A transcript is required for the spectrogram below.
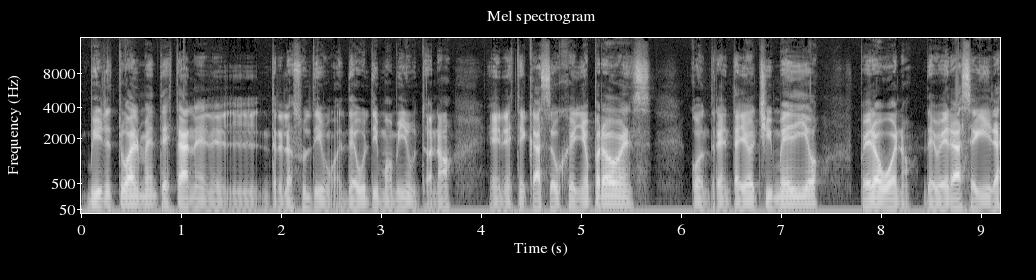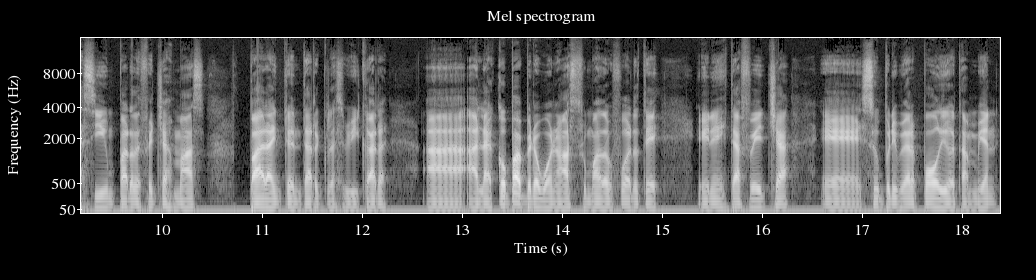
virtualmente están entre los últimos de último minuto, ¿no? En este caso Eugenio Provence con 38 y medio pero bueno, deberá seguir así un par de fechas más para intentar clasificar a, la Copa. Pero bueno, ha sumado fuerte en esta fecha eh, su primer podio también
